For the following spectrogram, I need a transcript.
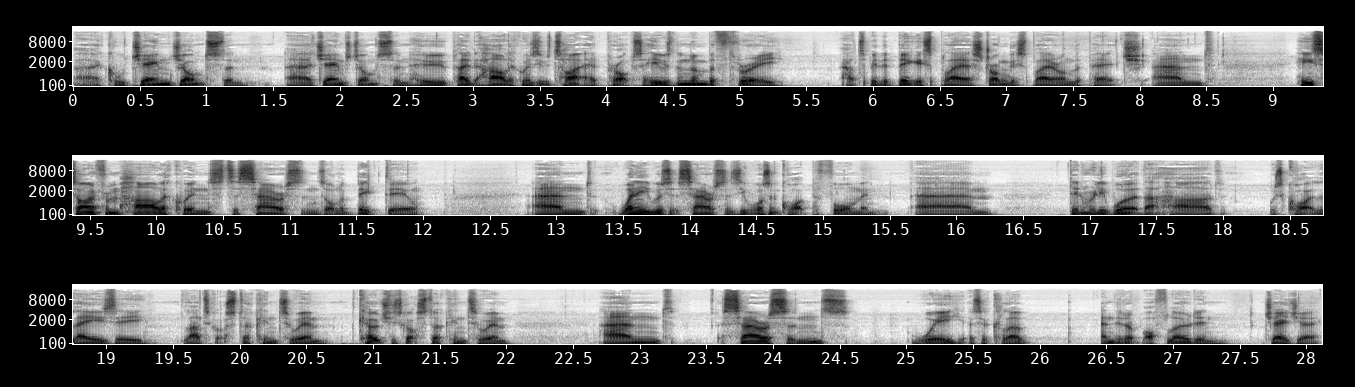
uh, called James Johnston. Uh, James Johnston, who played at Harlequins, he was tight head prop, so he was the number three, had to be the biggest player, strongest player on the pitch. And he signed from Harlequins to Saracens on a big deal. And when he was at Saracens, he wasn't quite performing. Um, didn't really work that hard. Was quite lazy. Lads got stuck into him. Coaches got stuck into him. And Saracens, we as a club, ended up offloading JJ.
